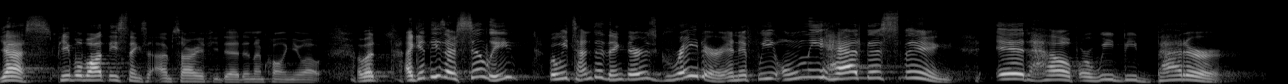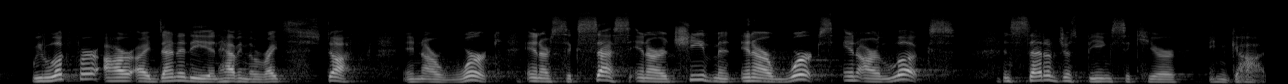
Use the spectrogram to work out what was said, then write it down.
Yes, people bought these things. I'm sorry if you did, and I'm calling you out. But I get these are silly, but we tend to think there is greater. And if we only had this thing, it'd help or we'd be better. We look for our identity in having the right stuff in our work, in our success, in our achievement, in our works, in our looks, instead of just being secure in God.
